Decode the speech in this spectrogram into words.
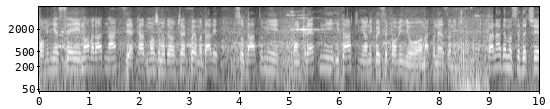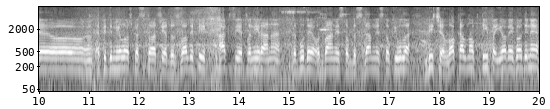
pominje se i nova radna akcija. Kad možemo da očekujemo? Da li su datumi konkretni i tačni oni koji se pominju onako nezvanično? Pa nadamo se da će epidemiološka situacija dozvoliti. Akcija je planirana da bude od 12. do 17. jula. Biće lokalnog tipa i ove godine.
